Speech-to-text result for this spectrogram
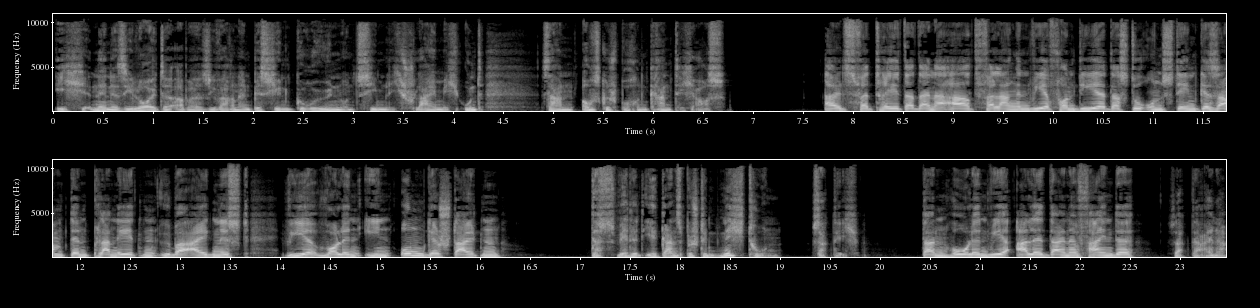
Ich nenne sie Leute, aber sie waren ein bisschen grün und ziemlich schleimig und sahen ausgesprochen grantig aus. Als Vertreter deiner Art verlangen wir von dir, dass du uns den gesamten Planeten übereignest. Wir wollen ihn umgestalten das werdet ihr ganz bestimmt nicht tun, sagte ich. Dann holen wir alle deine Feinde, sagte einer,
